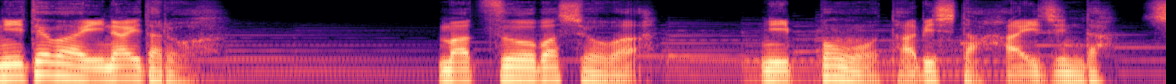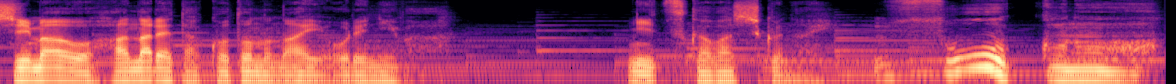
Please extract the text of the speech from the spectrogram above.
似てはいないだろう。松尾芭蕉は、日本を旅した俳人だ。島を離れたことのない俺には、似つかわしくない。そうかな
